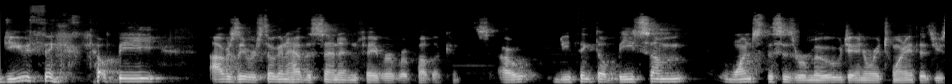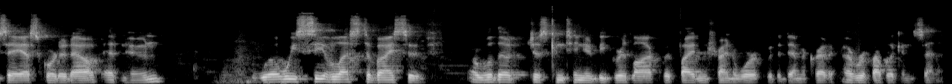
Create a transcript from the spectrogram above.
Do you think there'll be? Obviously, we're still going to have the Senate in favor of Republicans. Are, do you think there'll be some once this is removed, January 20th, as you say, escorted out at noon, will we see a less divisive, or will there just continue to be gridlock with Biden trying to work with a Democratic, a Republican Senate?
